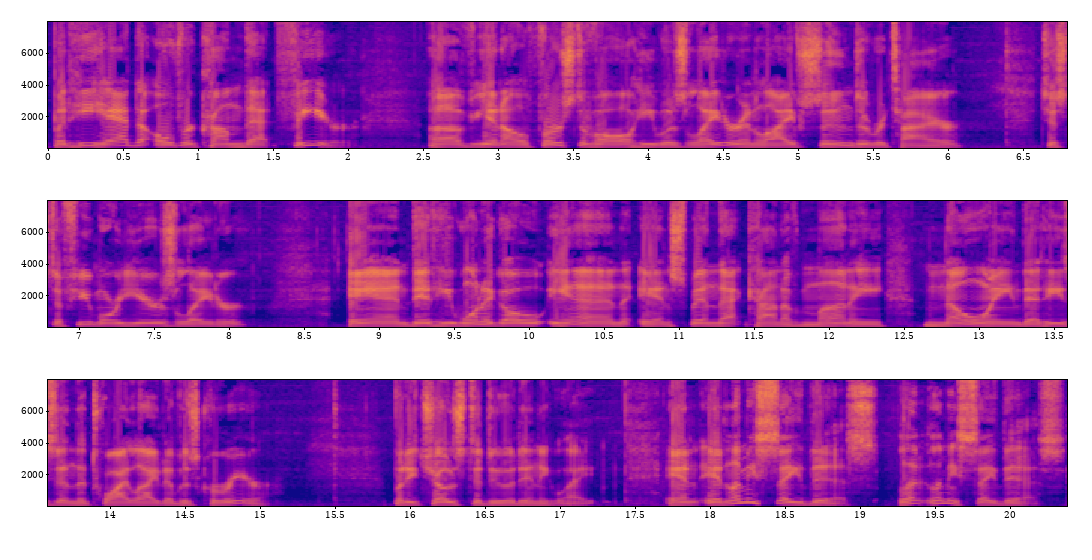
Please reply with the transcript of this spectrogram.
But he had to overcome that fear of, you know, first of all, he was later in life, soon to retire, just a few more years later. And did he want to go in and spend that kind of money knowing that he's in the twilight of his career? But he chose to do it anyway. And, and let me say this let, let me say this.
